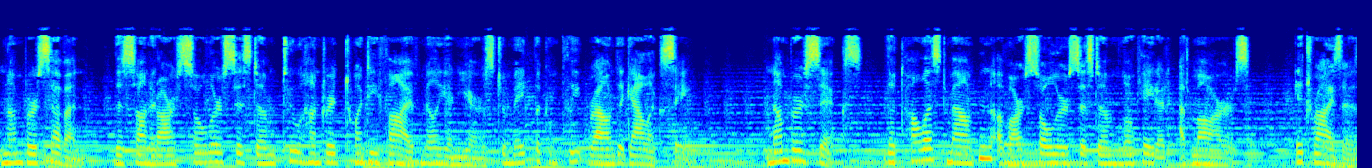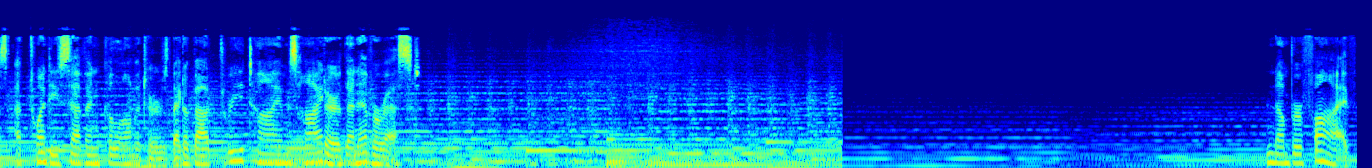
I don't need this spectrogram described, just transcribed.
Number 7. The Sun in our solar system 225 million years to make the complete round the galaxy. Number 6. The tallest mountain of our solar system located at Mars. It rises at 27 kilometers at about 3 times higher than Everest. Number 5.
